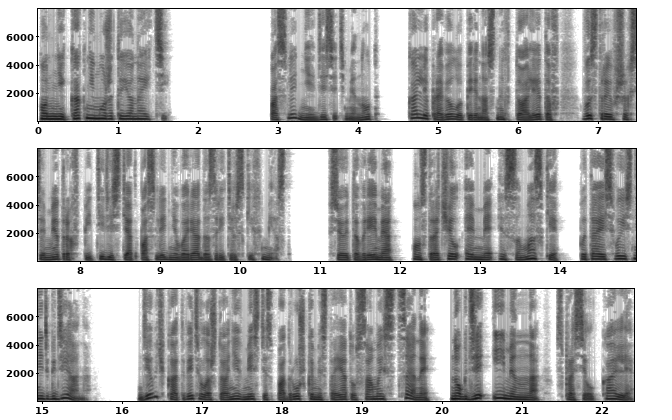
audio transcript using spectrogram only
он никак не может ее найти. Последние десять минут Калли провел у переносных туалетов, выстроившихся метрах в пятидесяти от последнего ряда зрительских мест. Все это время он строчил Эмме СМСки, пытаясь выяснить, где она. Девочка ответила, что они вместе с подружками стоят у самой сцены. «Но где именно?» — спросил Калли,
